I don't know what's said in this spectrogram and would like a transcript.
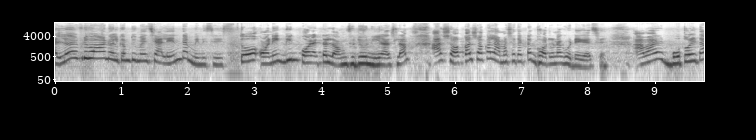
Hello everyone welcome to my channel the mini series তো অনেক দিন পর একটা লং ভিডিও নিয়ে আসলাম। আর সকাল সকাল আমার সাথে একটা ঘটনা ঘটে গেছে। আমার বোতলটা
